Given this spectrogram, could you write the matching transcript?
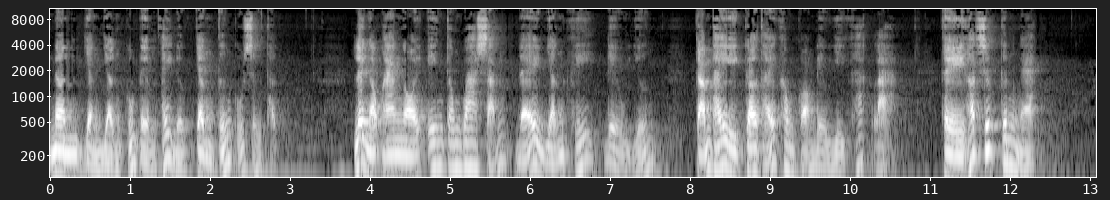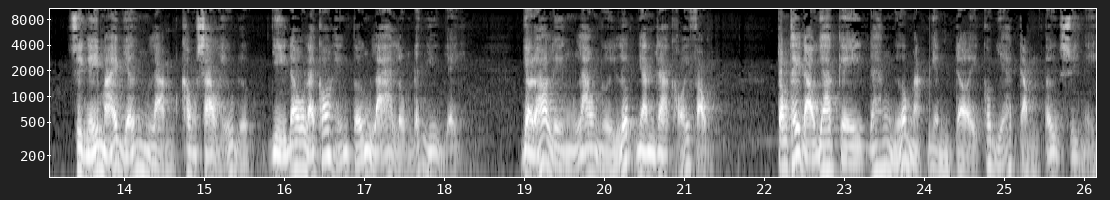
nên dần dần cũng tìm thấy được chân tướng của sự thật. Lê Ngọc Hàn ngồi yên trong hoa sảnh để vận khí điều dưỡng, cảm thấy cơ thể không còn điều gì khác lạ, thì hết sức kinh ngạc. Suy nghĩ mãi vẫn làm không sao hiểu được, vì đâu lại có hiện tượng lạ lùng đến như vậy. Do đó liền lao người lướt nhanh ra khỏi phòng, trong thấy Đào Gia Kỳ đang ngửa mặt nhìn trời có vẻ trầm tư suy nghĩ.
